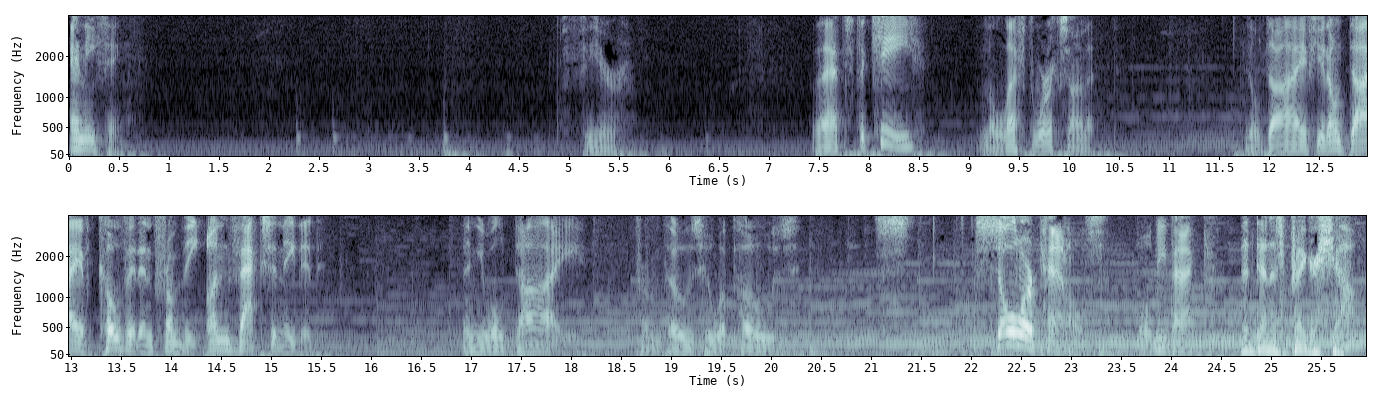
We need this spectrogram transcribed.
Anything. Fear. That's the key. And the left works on it. You'll die if you don't die of COVID and from the unvaccinated, then you will die from those who oppose s- solar panels. We'll be back. The Dennis Prager Show.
